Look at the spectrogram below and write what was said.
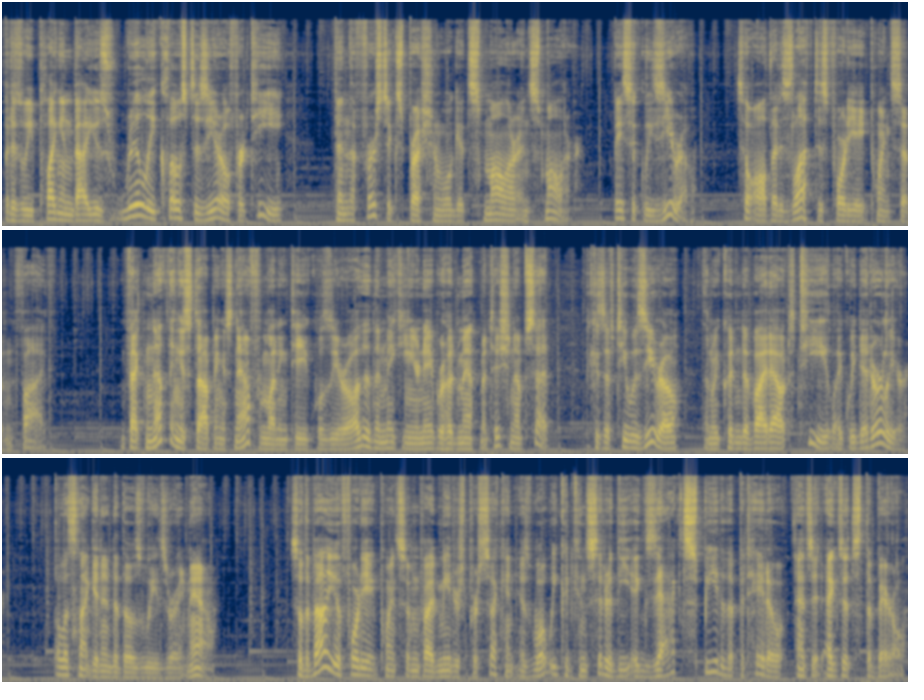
But as we plug in values really close to zero for t, then the first expression will get smaller and smaller, basically zero, so all that is left is 48.75. In fact, nothing is stopping us now from letting t equal zero other than making your neighborhood mathematician upset, because if t was zero, then we couldn't divide out t like we did earlier. But let's not get into those weeds right now. So the value of 48.75 meters per second is what we could consider the exact speed of the potato as it exits the barrel.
